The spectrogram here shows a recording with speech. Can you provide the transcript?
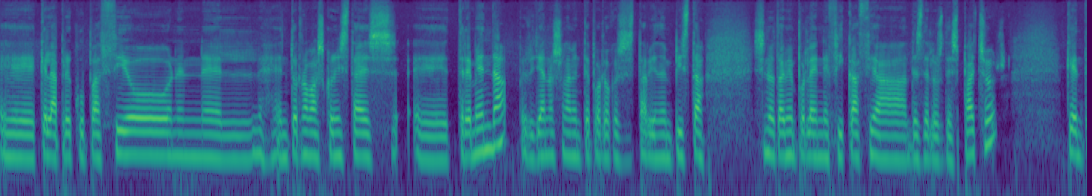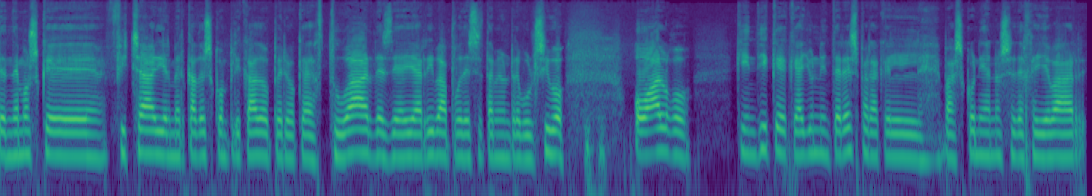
eh, que la preocupación en el entorno vasconista es eh, tremenda, pero ya no solamente por lo que se está viendo en pista, sino también por la ineficacia desde los despachos, que entendemos que fichar y el mercado es complicado, pero que actuar desde ahí arriba puede ser también un revulsivo o algo que indique que hay un interés para que el Vasconia no se deje llevar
